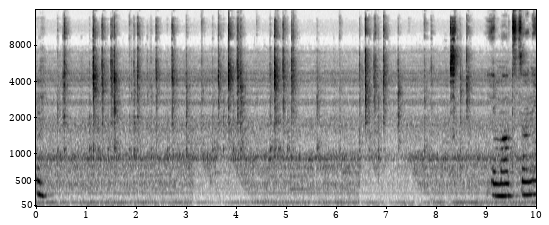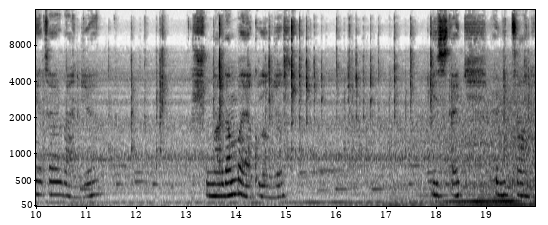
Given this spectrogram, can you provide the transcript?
Hmm. 26 tane yeter bence. Şunlardan bayağı kullanacağız. İstek ve bir tane.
